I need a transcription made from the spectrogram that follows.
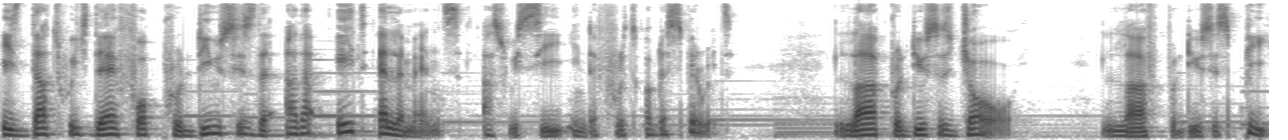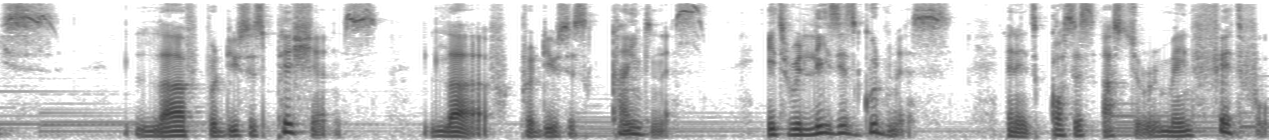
is that which therefore produces the other eight elements as we see in the fruit of the Spirit. Love produces joy. Love produces peace. Love produces patience. Love produces kindness. It releases goodness and it causes us to remain faithful.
